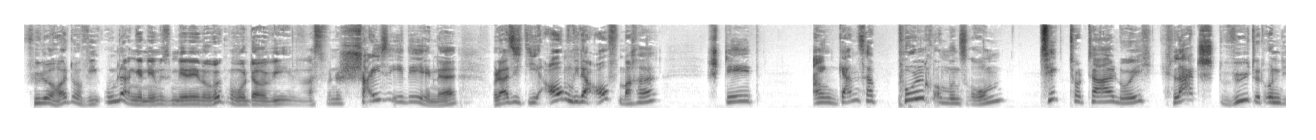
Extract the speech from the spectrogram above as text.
fühle heute noch, wie unangenehm es mir den Rücken runter, wie, was für eine scheiß Idee, ne? Und als ich die Augen wieder aufmache, steht ein ganzer Pulk um uns rum, tickt total durch, klatscht, wütet und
